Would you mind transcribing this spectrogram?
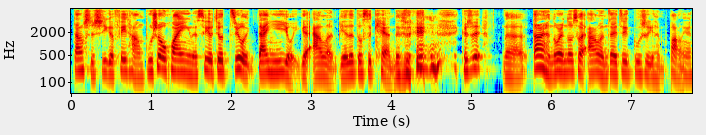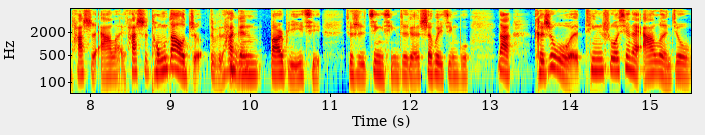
当时是一个非常不受欢迎的，所以就只有单一有一个 Alan，别的都是 Ken，对不对？嗯、可是呃，当然很多人都说 Alan 在这个故事里很棒，因为他是 ally，他是同道者，对不对？他跟 Barbie 一起就是进行这个社会。进步，那可是我听说现在 Alan 就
